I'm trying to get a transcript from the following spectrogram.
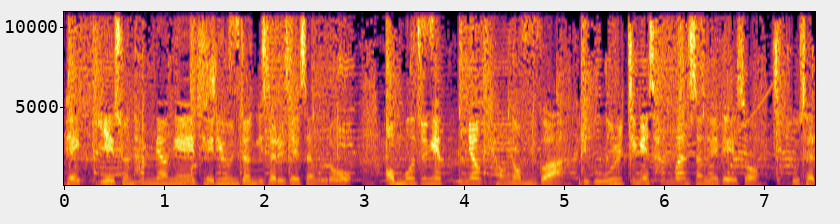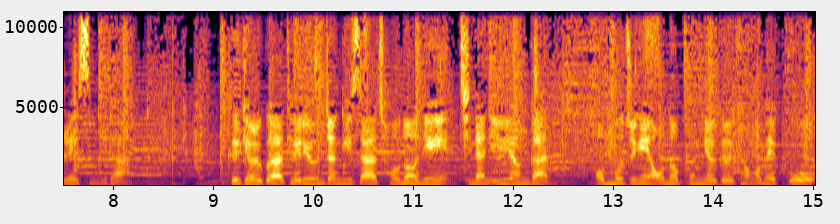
161명의 대리운전 기사를 대상으로 업무 중에 폭력 경험과 그리고 우울증의 상관성에 대해서 조사를 했습니다. 그 결과 대리운전 기사 전원이 지난 1년간 업무 중에 언어 폭력을 경험했고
